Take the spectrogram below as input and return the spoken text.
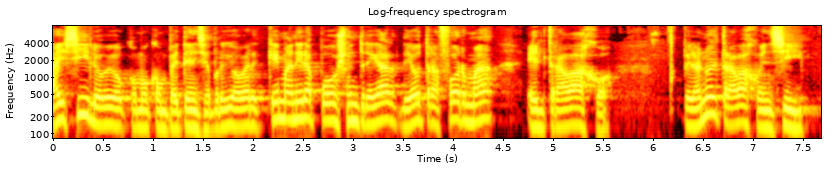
Ahí sí lo veo como competencia, porque digo, a ver, ¿qué manera puedo yo entregar de otra forma el trabajo? Pero no el trabajo en sí,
